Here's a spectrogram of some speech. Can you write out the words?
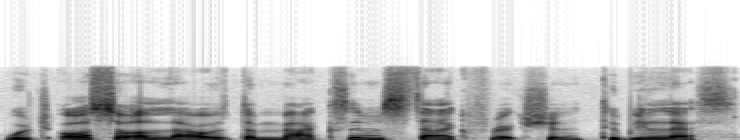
which also allows the maximum static friction to be less.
